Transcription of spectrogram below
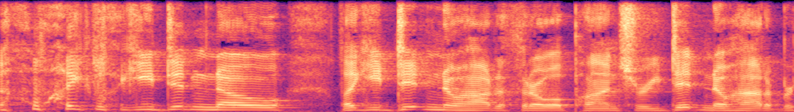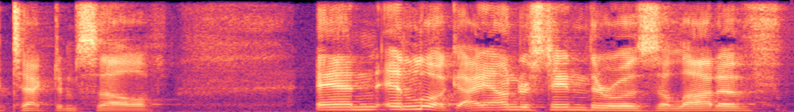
like like he didn't know like he didn't know how to throw a punch or he didn't know how to protect himself and and look i understand there was a lot of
